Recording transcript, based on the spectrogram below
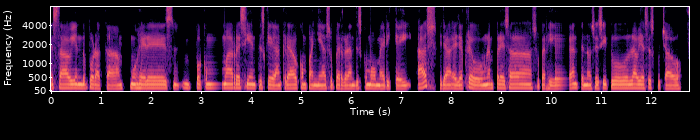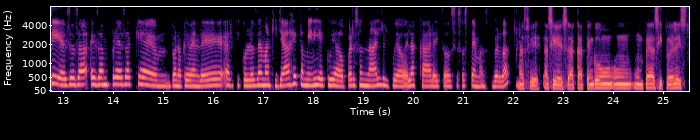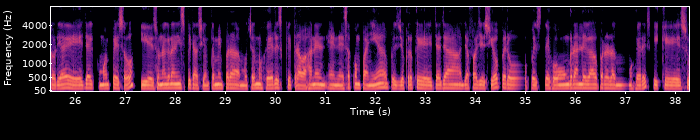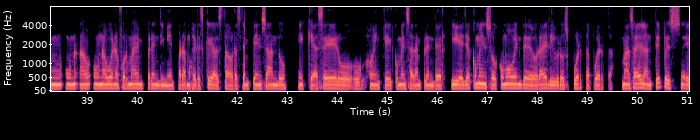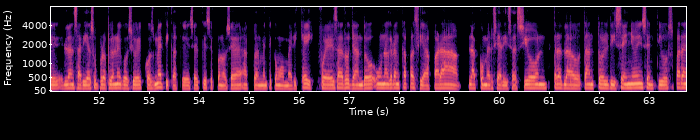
estaba viendo por acá mujeres un poco más recientes que han creado compañías súper grandes como Mary Kay Ash. Ella, ella creó una empresa súper gigante. No sé si tú la habías escuchado. Sí, es esa, esa empresa que, mm, bueno, que vende artículos de maquillaje también y de cuidado personal, del cuidado de la cara y todos esos temas, ¿verdad? Así es, así es. Acá tengo un, un pedacito de la historia de ella y cómo empezó y es una gran inspiración también para muchas mujeres que trabajan en, en esa compañía. Pues yo creo que ella ya, ya falleció, pero pues dejó un gran legado para las mujeres y que es una, una buena forma de emprendimiento para mujeres que hasta ahora estén pensando en qué hacer o, o, en qué comenzar a emprender. Y ella comenzó como vendedora de libros puerta a puerta. Más adelante, pues eh, lanzaría su propio negocio de cosmética, que es el que se conoce actualmente como Mary Kay. Fue desarrollando una gran capacidad para la comercialización, trasladó tanto el diseño de incentivos para,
